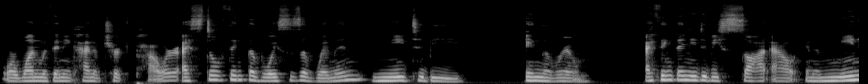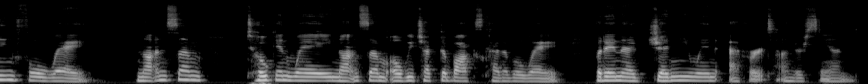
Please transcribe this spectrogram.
or one with any kind of church power, I still think the voices of women need to be in the room. I think they need to be sought out in a meaningful way, not in some token way, not in some, oh, we checked a box kind of a way, but in a genuine effort to understand,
